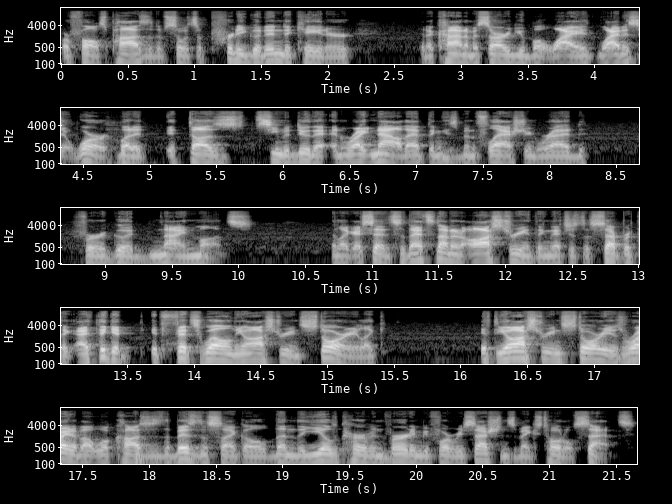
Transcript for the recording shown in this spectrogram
or false positives. So it's a pretty good indicator. And economists argue but why why does it work, but it, it does seem to do that. And right now, that thing has been flashing red for a good nine months. And like I said, so that's not an Austrian thing. That's just a separate thing. I think it, it fits well in the Austrian story. Like if the Austrian story is right about what causes the business cycle, then the yield curve inverting before recessions makes total sense.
